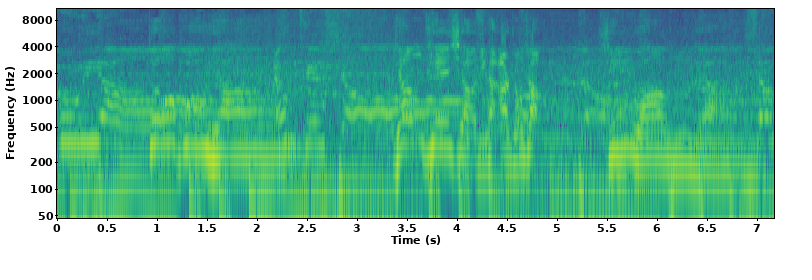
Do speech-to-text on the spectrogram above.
不要，都不要。仰天笑，仰天笑，你看二重唱，心忘了。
